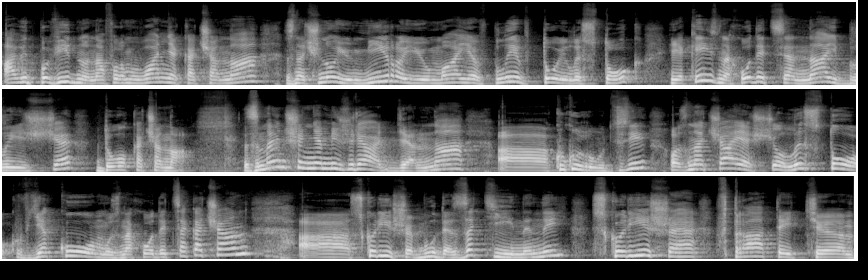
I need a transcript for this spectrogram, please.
а відповідно на формування качана значною мірою має вплив той листок, який знаходиться найближче до качана. Зменшення міжряддя на кукурудзі означає, що листок, в якому знаходиться качан, скоріше буде затінений, скоріше втратить е,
